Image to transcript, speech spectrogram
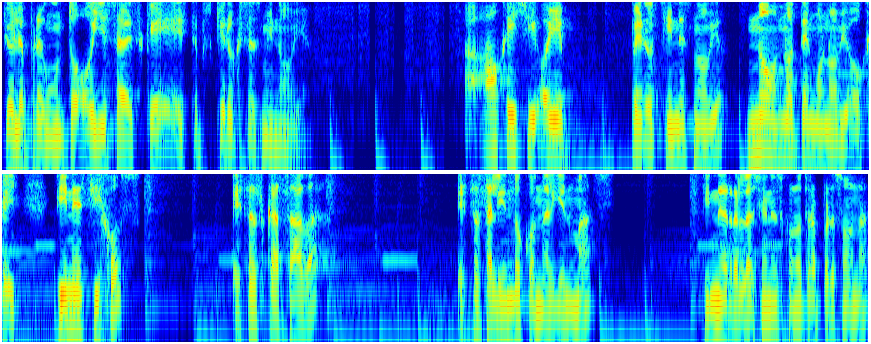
yo le pregunto, oye, ¿sabes qué? Este, pues quiero que seas mi novia. Ah, ok, sí, oye, ¿pero tienes novio? No, no tengo novio. Ok, ¿tienes hijos? ¿Estás casada? ¿Estás saliendo con alguien más? ¿Tienes relaciones con otra persona?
